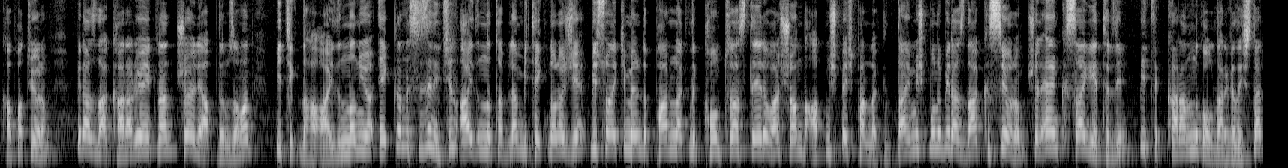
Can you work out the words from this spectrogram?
Kapatıyorum. Biraz daha kararıyor ekran. Şöyle yaptığım zaman bir tık daha aydınlanıyor. Ekranı sizin için aydınlatabilen bir teknoloji. Bir sonraki menüde parlaklık, kontrast değeri var. Şu anda 65 parlaklıktaymış. Bunu biraz daha kısıyorum. Şöyle en kısa getirdim. Bir tık karanlık oldu arkadaşlar.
